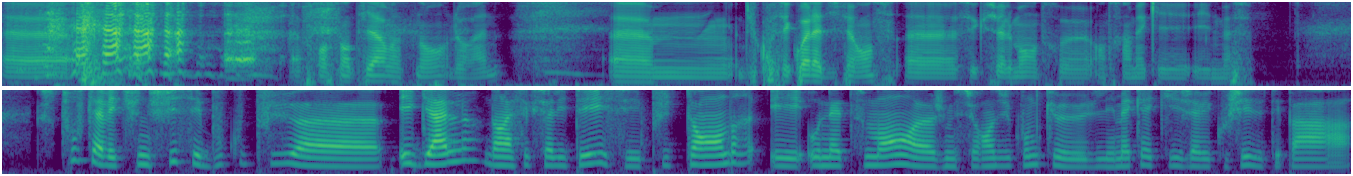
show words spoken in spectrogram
Euh, France entière maintenant, Laurane. Euh, du coup, c'est quoi la différence sexuellement entre, entre un mec et, et une meuf? Je trouve qu'avec une fille, c'est beaucoup plus euh, égal dans la sexualité, et c'est plus tendre. Et honnêtement, euh, je me suis rendu compte que les mecs avec qui j'avais couché, ils n'étaient pas,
